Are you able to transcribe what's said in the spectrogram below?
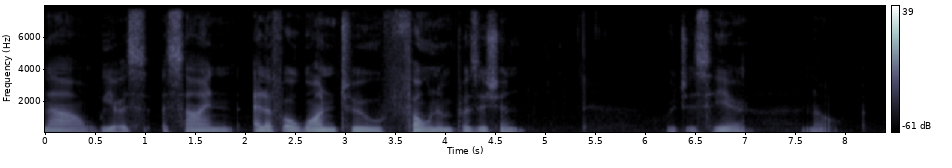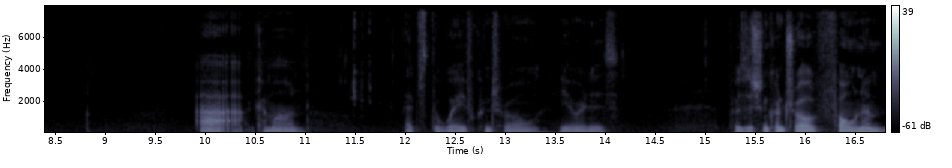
now we as assign LFO1 to phoneme position, which is here. No. Ah, come on. That's the wave control. Here it is. Position control phoneme.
